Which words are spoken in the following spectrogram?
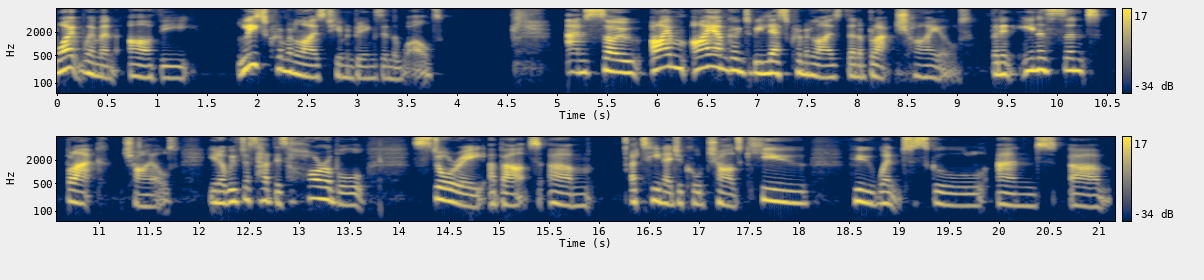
White women are the least criminalized human beings in the world. And so I'm I am going to be less criminalized than a black child, than an innocent black child. You know, we've just had this horrible story about um, a teenager called Child Q who went to school and um,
